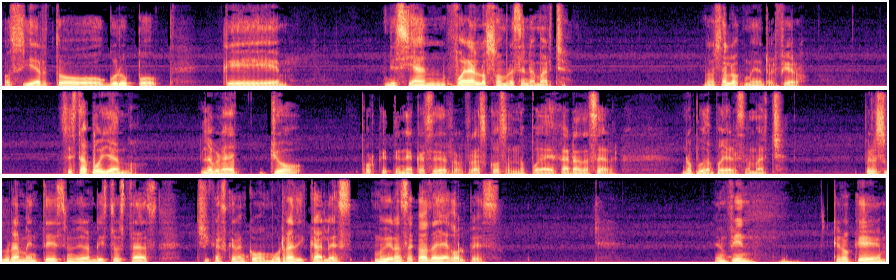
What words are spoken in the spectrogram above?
o cierto grupo que decían fuera los hombres en la marcha. No es a lo que me refiero se está apoyando. La verdad, yo, porque tenía que hacer otras cosas, no podía dejar de hacer, no pude apoyar esa marcha. Pero seguramente si me hubieran visto estas chicas que eran como muy radicales, me hubieran sacado de allá golpes. En fin, creo que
